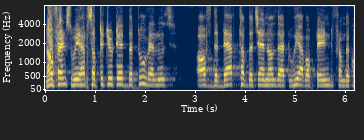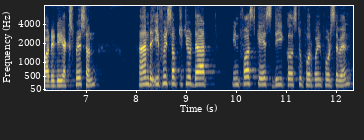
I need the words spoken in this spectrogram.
Now friends, we have substituted the two values of the depth of the channel that we have obtained from the quadratic expression. And if we substitute that in first case, d equals to 4.47,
